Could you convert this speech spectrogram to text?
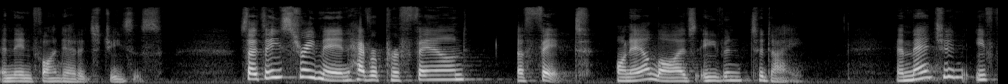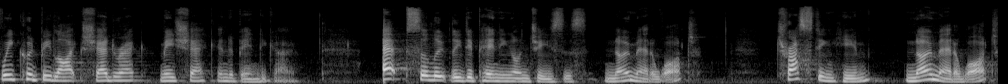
and then find out it's Jesus. So these three men have a profound effect on our lives even today. Imagine if we could be like Shadrach, Meshach, and Abednego, absolutely depending on Jesus no matter what, trusting Him no matter what,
